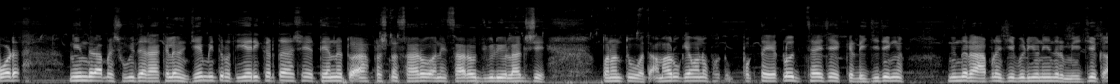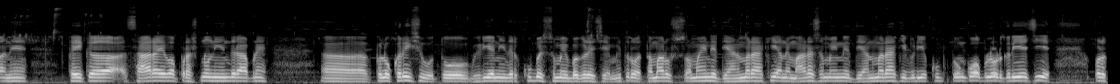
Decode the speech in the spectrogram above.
બોર્ડની અંદર આપણે સુવિધા રાખેલી જે મિત્રો તૈયારી કરતા હશે તેમને તો આ પ્રશ્ન સારો અને સારો જ વીડિયો લાગશે. પરંતુ અમારું કહેવાનું ફક્ત એટલું જ થાય છે કે ડિજિટિંગની અંદર આપણે જે વિડીયોની અંદર મ્યુઝિક અને કંઈક સારા એવા પ્રશ્નોની અંદર આપણે પેલો કરીશું તો વિડીયોની અંદર ખૂબ જ સમય બગડે છે. મિત્રો, તમારો સમયને ધ્યાનમાં રાખી અને મારા સમયને ધ્યાનમાં રાખી વીડિયો ખૂબ ટૂંકો અપલોડ કરીએ છીએ. પણ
